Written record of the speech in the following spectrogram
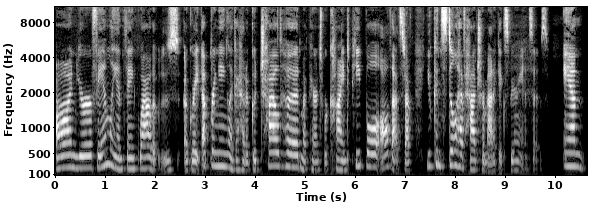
on your family and think, wow, that was a great upbringing. Like, I had a good childhood. My parents were kind people, all that stuff. You can still have had traumatic experiences. And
